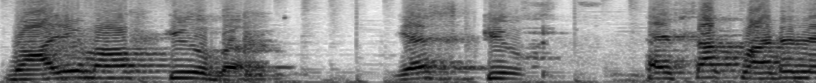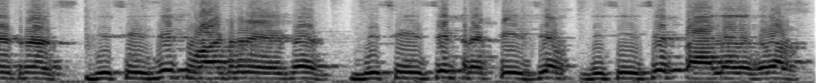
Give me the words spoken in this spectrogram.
Volume of cube s cube. Types of quadrilaterals. This is a quadrilateral. This is a trapezium. This is a parallelogram.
